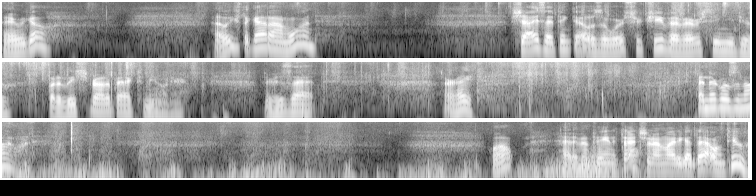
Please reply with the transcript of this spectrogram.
there we go. At least I got on one. Shies, I think that was the worst retrieve I've ever seen you do. But at least you brought it back to me out here. There is that. All right. And there goes another one. Well, had I been paying attention, I might have got that one too.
